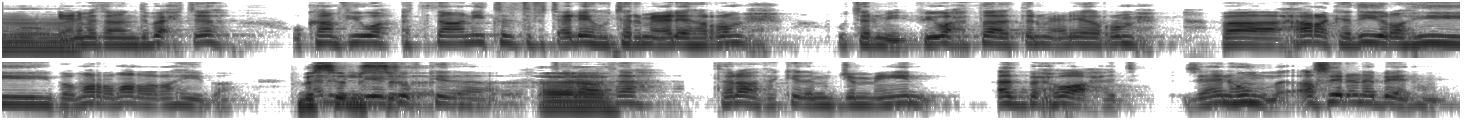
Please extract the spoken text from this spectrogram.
مم. يعني مثلا ذبحته وكان في واحد ثاني تلتفت عليه وترمي عليه الرمح وترميه. في واحد ثالث ترمي عليه الرمح. فحركة ذي رهيبة مرة مرة رهيبة. بس بس اللي بس أشوف كذا آه. ثلاثة ثلاثة كذا متجمعين أذبح واحد. زين هم أصير أنا بينهم.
